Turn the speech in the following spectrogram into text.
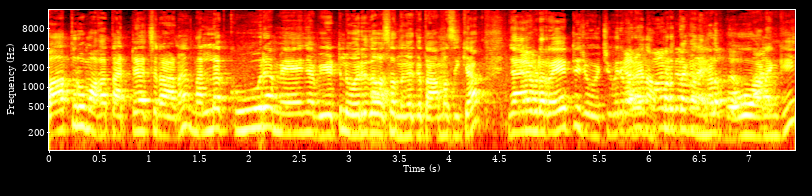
ബാത്റൂം അകത്ത് അറ്റാച്ച്ഡ് ആണ്. നല്ല കൂര മേഞ്ഞ വീട്ടിൽ ഒരു ദിവസം നിങ്ങൾക്ക് താമസിക്കാം. ഞാൻ ഇവിടെ റേറ്റ് ചോദിച്ചു. ഇവർ പറയുന്ന അപ്പുറത്തൊക്കെ നിങ്ങൾ പോവുകയാണെങ്കിൽ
